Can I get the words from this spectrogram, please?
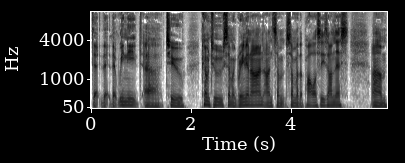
that, that, that we need uh, to come to some agreement on on some some of the policies on this. Um,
